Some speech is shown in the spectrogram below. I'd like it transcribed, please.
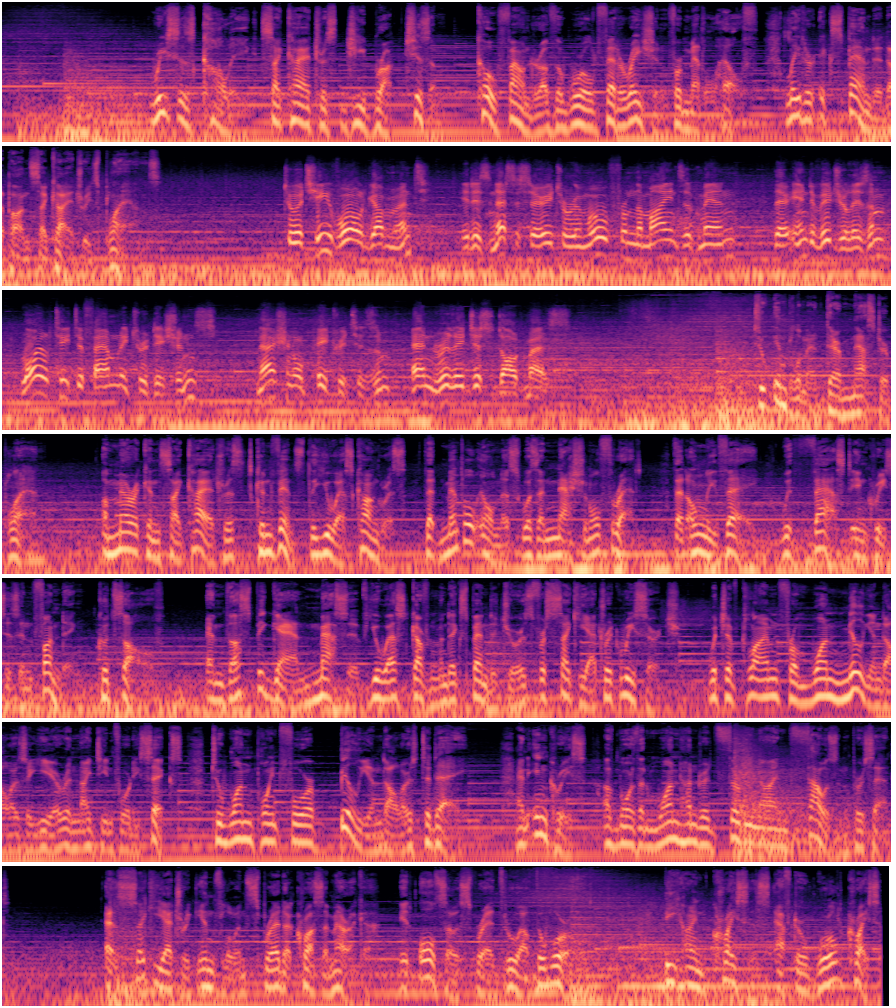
Rees's colleague, psychiatrist G. Brock Chisholm, co-founder of the World Federation for Mental Health, later expanded upon psychiatry's plans. To achieve world government, it is necessary to remove from the minds of men their individualism, loyalty to family traditions, national patriotism, and religious dogmas. To implement their master plan, American psychiatrists convinced the U.S. Congress that mental illness was a national threat that only they, with vast increases in funding, could solve. And thus began massive U.S. government expenditures for psychiatric research, which have climbed from $1 million a year in 1946 to $1.4 billion today, an increase of more than 139,000%. As psychiatric influence spread across America, it also spread throughout the world. Behind crisis after world crisis,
